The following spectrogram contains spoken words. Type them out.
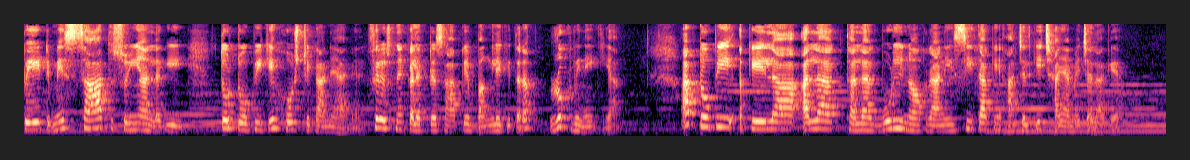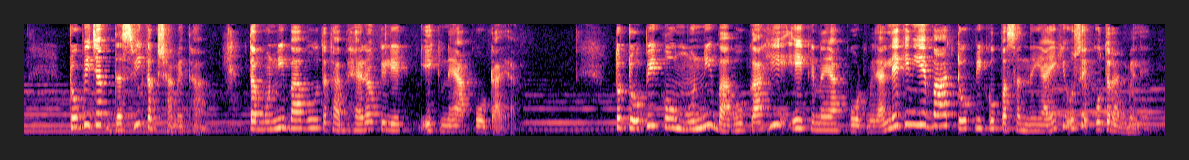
पेट में सात सुइयाँ लगी तो टोपी के होश ठिकाने आ गए। फिर उसने कलेक्टर साहब के बंगले की तरफ़ रुख भी नहीं किया। अब टोपी अकेला अलग थलग बूढ़ी नौकरानी सीता के आंचल की छाया में चला गया। टोपी जब दसवीं कक्षा में था, तब मुन्नी बाबू तथा भैरव के लिए एक नया कोट आया। तो टोपी को मुन्नी बाबू का ही एक नया कोट मिला, लेकिन ये बात टोपी को पसंद नहीं आई कि उसे उतरन मिले।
